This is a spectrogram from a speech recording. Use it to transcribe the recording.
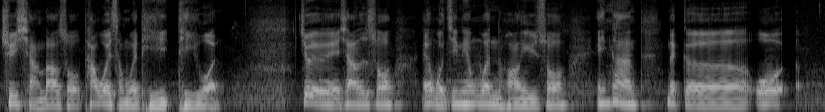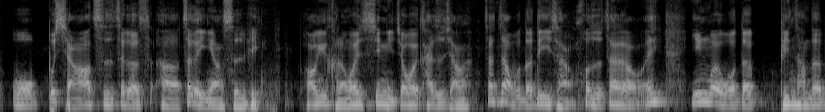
去想到说他为什么会提提问，就有点像是说，哎，我今天问黄鱼说，哎，那那个我我不想要吃这个呃这个营养食品，黄鱼可能会心里就会开始想，站在我的立场，或者站在哎，因为我的平常的。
